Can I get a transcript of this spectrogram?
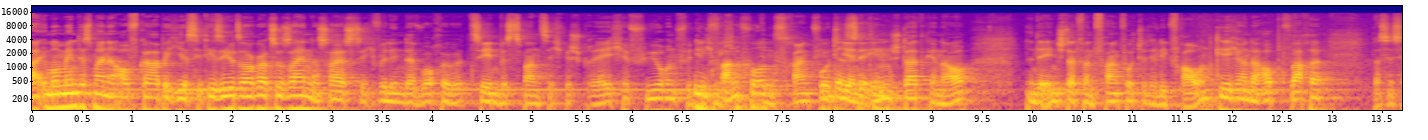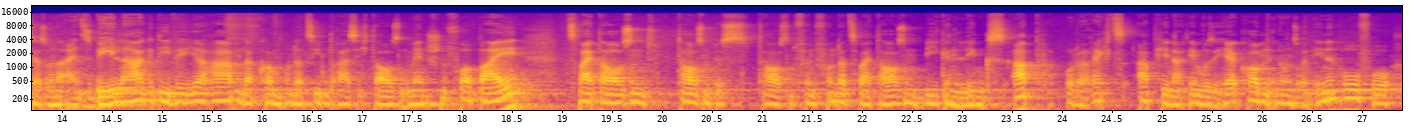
Äh, Im Moment ist meine Aufgabe, hier City-Seelsorger zu sein. Das heißt, ich will in der Woche 10 bis 20 Gespräche führen, für die in ich Frankfurt, mich in Frankfurt, in hier in der Innenstadt, genau. In der Innenstadt von Frankfurt steht die Frauenkirche an der Hauptwache. Das ist ja so eine 1B-Lage, die wir hier haben. Da kommen 137.000 Menschen vorbei. 2000, 1000 bis 1500, 2000 biegen links ab oder rechts ab, je nachdem, wo sie herkommen, in unseren Innenhof, wo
